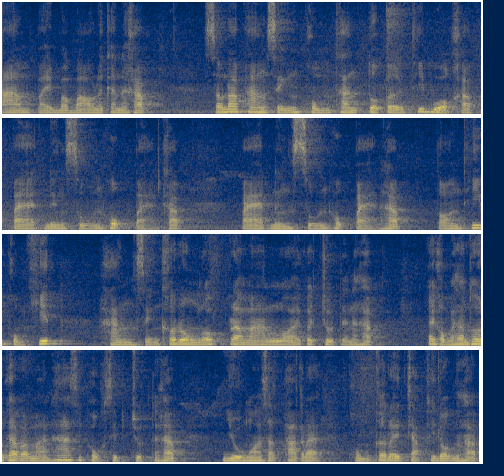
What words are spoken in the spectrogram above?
ตามไปเบาๆแล้วกันนะครับสำหรับหังเสงผมทันตัวเปิดที่บวกครับ 81068 ครับ 81068 นะครับ ตอนที่ผมคิด ห่างเสียงเขาลงลบประมาณร้อยกว่าจุดเลยนะครับไอ้ยขอประทานโทษครับประมาณ 50-60 จุดนะครับ อยู่มาสักพักแล้ว ผมก็เลยจับที่ลบนะครับ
